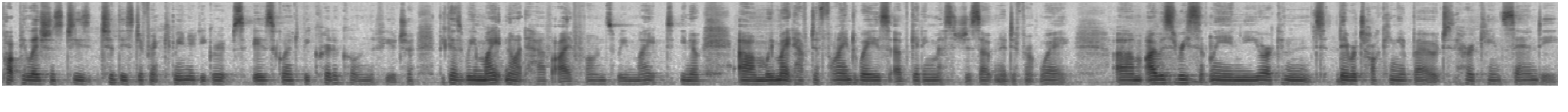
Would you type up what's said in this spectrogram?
populations to, to these different community groups is going to be critical in the future because we might not have iPhones. We might, you know, um, we might have to find ways of getting messages out in a different way. Um, I was recently in New York and they were talking about Hurricane Sandy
